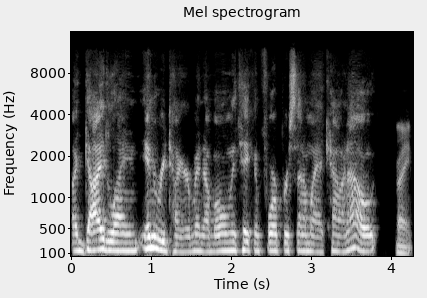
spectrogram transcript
a guideline in retirement i'm only taking 4% of my account out right.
